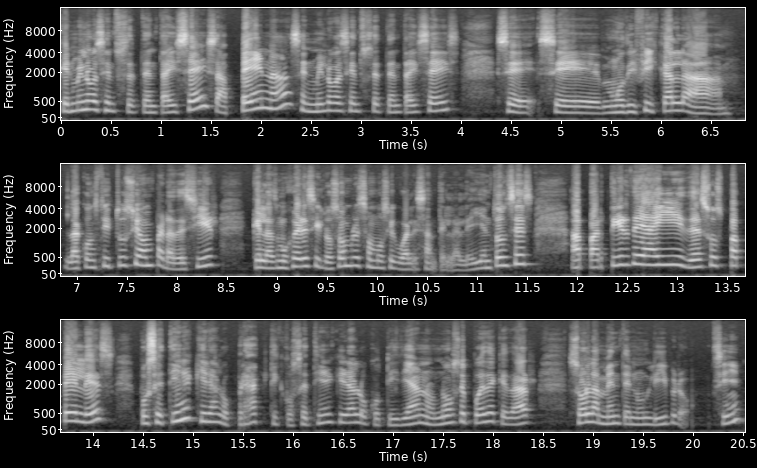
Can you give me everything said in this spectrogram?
que en 1976, apenas en 1976, se, se modifica la, la Constitución para decir que las mujeres y los hombres somos iguales ante la ley. Entonces, a partir de ahí, de esos papeles, pues se tiene que ir a lo práctico, se tiene que ir a lo cotidiano, no se puede quedar solamente en un libro, ¿sí?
